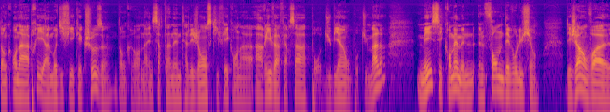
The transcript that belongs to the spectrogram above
Donc, on a appris à modifier quelque chose. Donc, on a une certaine intelligence qui fait qu'on arrive à faire ça pour du bien ou pour du mal mais c'est quand même une, forme d'évolution. Déjà, on voit euh,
